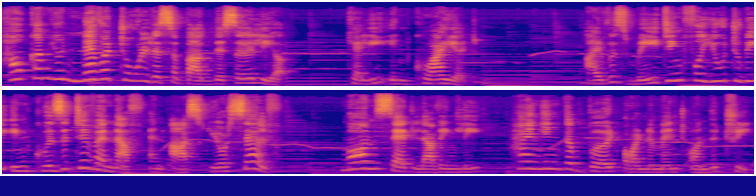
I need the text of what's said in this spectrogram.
how come you never told us about this earlier? Kelly inquired. I was waiting for you to be inquisitive enough and ask yourself, Mom said lovingly, hanging the bird ornament on the tree.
